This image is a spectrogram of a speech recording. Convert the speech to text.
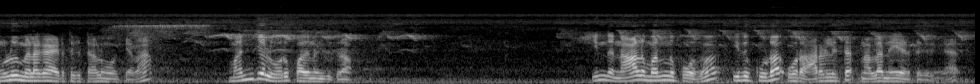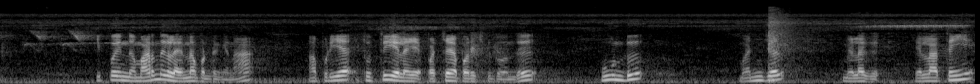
முழு மிளகாய் எடுத்துக்கிட்டாலும் ஓகே தான். மஞ்சள் ஒரு பதினஞ்சு கிராம். இந்த நாலு மருந்து போதும். இது கூட ஒரு அரை லிட்டர் நல்லெண்ணெய் எடுத்துக்கிறீங்க. இப்போ இந்த மருந்துகளை என்ன பண்ணுறீங்கன்னா அப்படியே துத்தி இலையை பச்சையாக பறிச்சுக்கிட்டு வந்து பூண்டு மஞ்சள் மிளகு எல்லாத்தையும்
